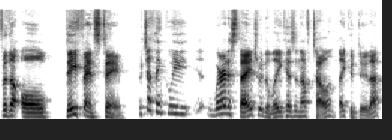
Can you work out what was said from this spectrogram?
for the all defense team, which I think we we're at a stage where the league has enough talent; they could do that.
